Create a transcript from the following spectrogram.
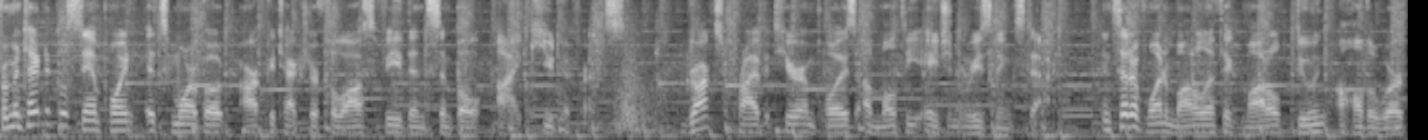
From a technical standpoint, it's more about architecture philosophy than simple IQ difference. Grok's private tier employs a multi agent reasoning stack. Instead of one monolithic model doing all the work,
